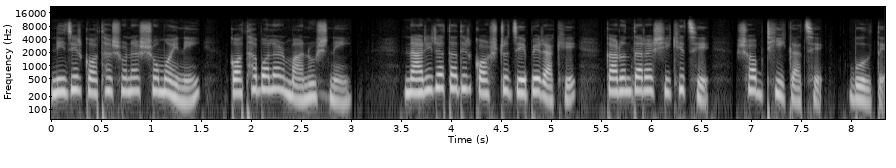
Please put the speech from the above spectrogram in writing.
নিজের কথা শোনার সময় নেই, কথা বলার মানুষ নেই। নারীরা তাদের কষ্ট চেপে রাখে, কারণ তারা শিখেছে, সব ঠিক আছে, বলতে।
